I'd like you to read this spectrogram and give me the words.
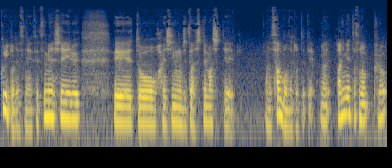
くりとですね、説明している、えっ、ー、と、配信を実はしてまして、あの、3本で撮ってて、アニメってその、プロ、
